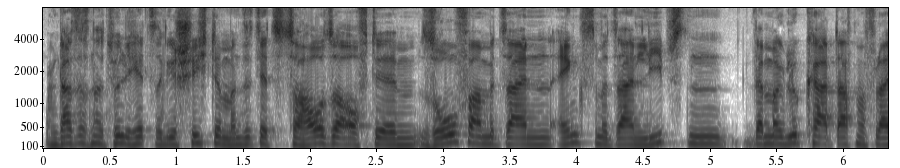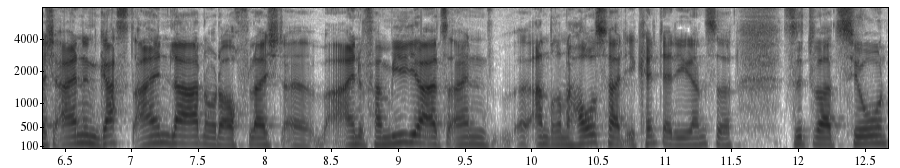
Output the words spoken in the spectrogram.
Und das ist natürlich jetzt eine Geschichte. Man sitzt jetzt zu Hause auf dem Sofa mit seinen Ängsten, mit seinen Liebsten. Wenn man Glück hat, darf man vielleicht einen Gast einladen oder auch vielleicht äh, eine Familie als einen äh, anderen Haushalt. Ihr kennt ja die ganze Situation.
